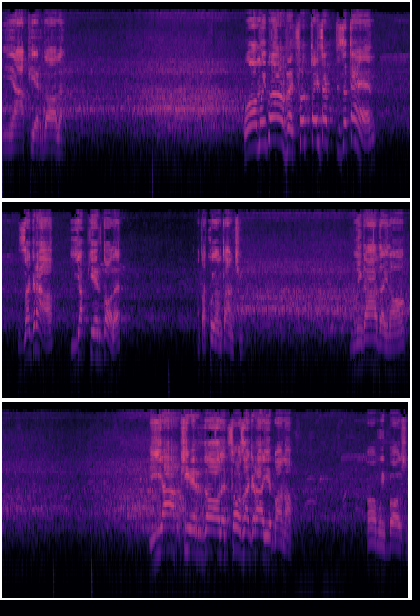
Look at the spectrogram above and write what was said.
Ja pierdolę. O mój Boże, co to jest za, za ten? Za gra? Ja pierdolę. Atakują tamci. Nie gadaj no. Ja pierdolę, co za gra jebana. O mój Boże.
